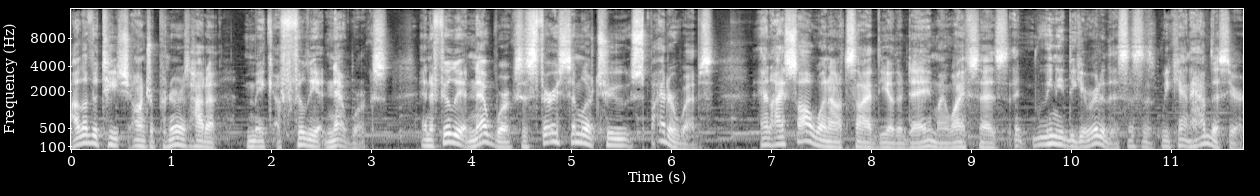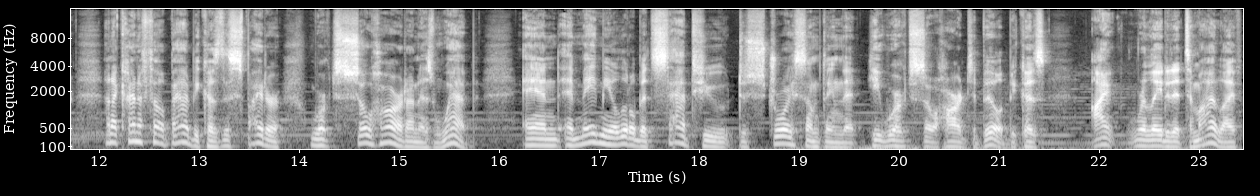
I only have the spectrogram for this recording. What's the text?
I love to teach entrepreneurs how to make affiliate networks. And affiliate networks is very similar to spider webs. And I saw one outside the other day. My wife says, "We need to get rid of this. This is we can't have this here." And I kind of felt bad because this spider worked so hard on his web, and it made me a little bit sad to destroy something that he worked so hard to build because I related it to my life.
